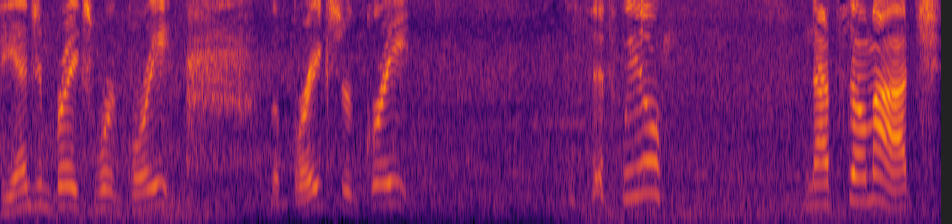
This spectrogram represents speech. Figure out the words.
the engine brakes work great. The brakes are great. The fifth wheel, not so much.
